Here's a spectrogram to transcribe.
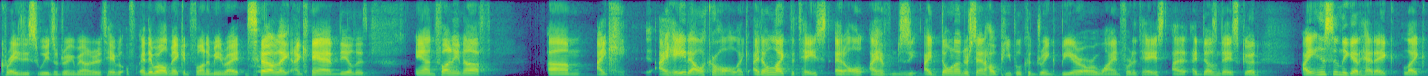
crazy Swedes are drinking me under the table, and they were all making fun of me, right? So I'm like, I can't deal this. And funny enough, um, I can't, I hate alcohol. Like I don't like the taste at all. I have I don't understand how people could drink beer or wine for the taste. I, it doesn't taste good. I instantly get headache. Like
